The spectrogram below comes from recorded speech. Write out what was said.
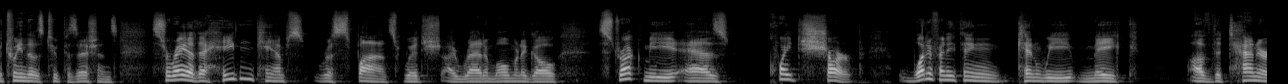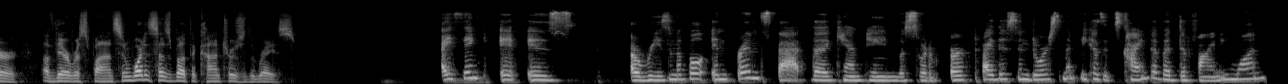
between those two positions. Saraya, the Hayden camp's response, which I read a moment ago, struck me as quite sharp. What, if anything, can we make of the tenor of their response and what it says about the contours of the race? I think it is a reasonable inference that the campaign was sort of irked by this endorsement because it's kind of a defining one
